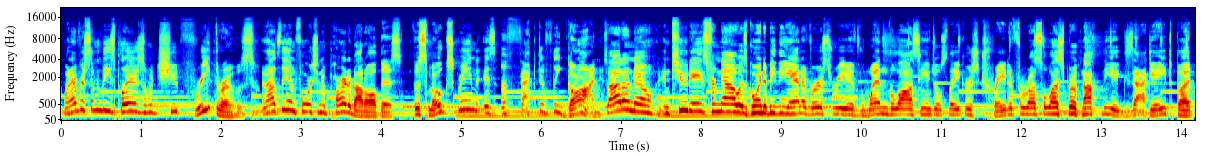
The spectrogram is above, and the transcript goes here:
whenever some of these players would shoot free throws. And that's the unfortunate part about all this. The smokescreen is effectively gone. So I don't know, in two days from now is going to be the anniversary of when the Los Angeles Lakers traded for Russell Westbrook. Not the exact date, but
